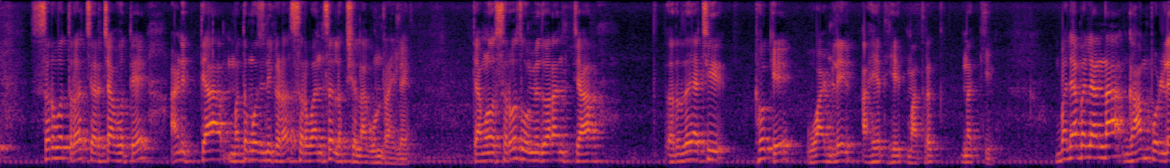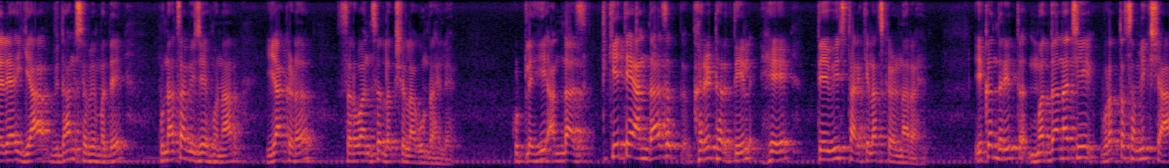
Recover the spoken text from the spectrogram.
सर्वत्र चर्चा होते आणि त्या मतमोजणीकडं सर्वांचं लक्ष लागून राहिलं आहे त्यामुळं सर्वच उमेदवारांच्या हृदयाची ठोके वाढले आहेत हे मात्र नक्की. भल्या भल्यांना घाम फोडलेल्या या विधानसभेमध्ये कुणाचा विजय होणार याकडं सर्वांचं लक्ष लागून राहिलं आहे कुठलेही अंदाज की ते अंदाज खरे ठरतील हे तेवीस तारखेलाच कळणार आहे. एकंदरीत मतदानाची वृत्तसमीक्षा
